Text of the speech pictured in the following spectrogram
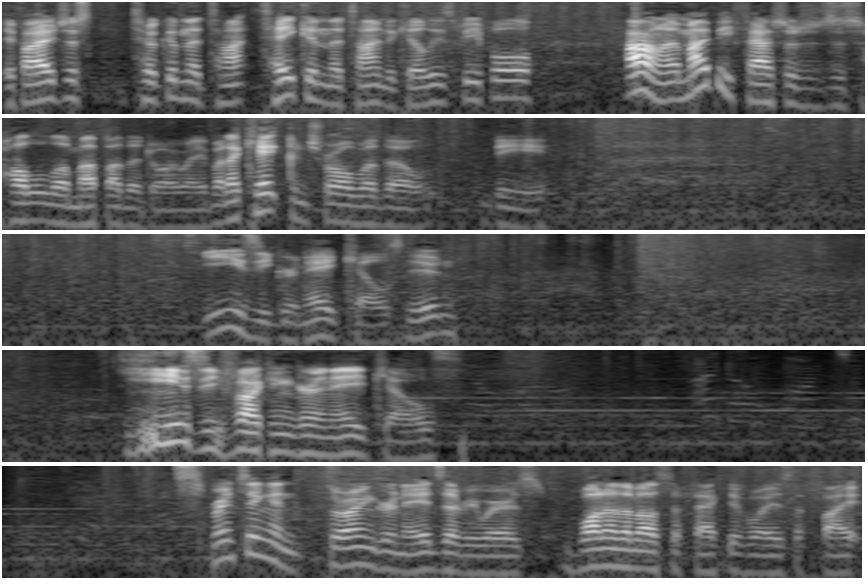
If I had just taken the time, taken the time to kill these people, I don't know. It might be faster to just huddle them up on the doorway, but I can't control where they'll be. Easy grenade kills, dude. Easy fucking grenade kills. Sprinting and throwing grenades everywhere is one of the most effective ways to fight.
